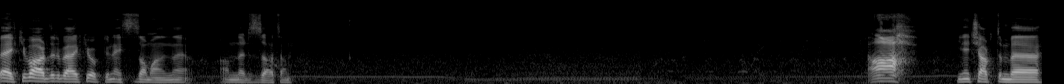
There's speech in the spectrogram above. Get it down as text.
Belki vardır, belki yoktur. Neyse zamanını anlarız zaten. Ah! Yine çarptım be.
